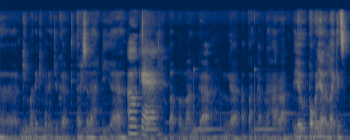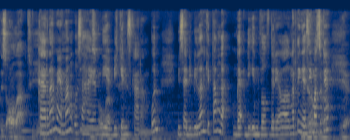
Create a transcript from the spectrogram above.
eh, gimana gimana juga terserah dia. oke Bapak mah nggak nggak apa nggak ngeharap. Ya pokoknya like it's it's all up to you. karena memang usaha It's yang dia bikin sekarang pun bisa dibilang kita nggak nggak di involve dari awal ngerti nggak sih No, maksudnya no, yeah.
